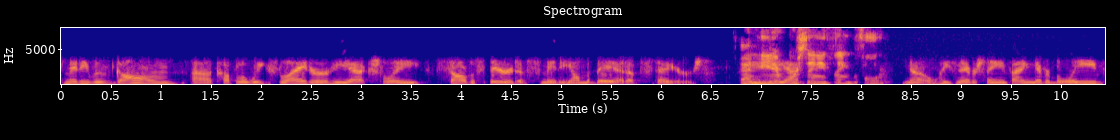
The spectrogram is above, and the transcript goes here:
Smitty was gone, uh, a couple of weeks later, he actually saw the spirit of Smitty on the bed upstairs. And he ever seen anything before? No, he's never seen anything, never believed.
